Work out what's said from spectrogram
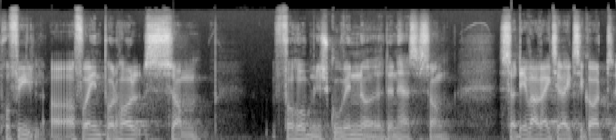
profil at, at få ind på et hold, som forhåbentlig skulle vinde noget den her sæson. Så det var rigtig, rigtig godt.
